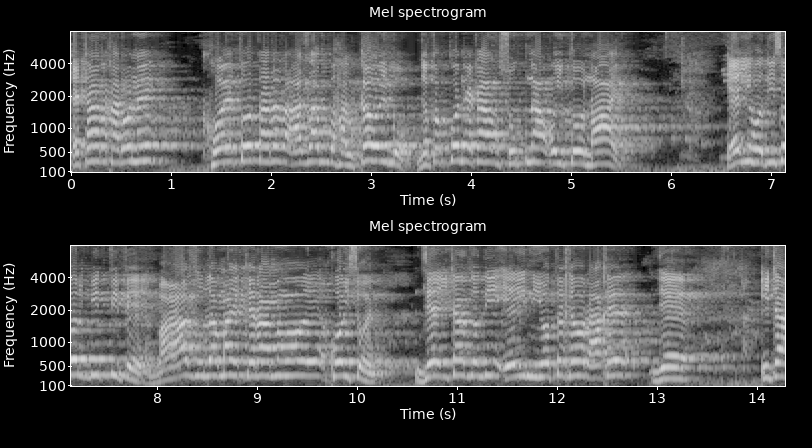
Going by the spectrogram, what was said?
এটার কারণে হয়তো তার আজাব হালকা হইব, যতক্ষণ এটা শুকনা হইতো নয় এই হদিসর ভিত্তিতে বাজ উলামায় কেরামে কইছেন যে এটা যদি এই নিয়তে কেউ রাখে যে এটা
